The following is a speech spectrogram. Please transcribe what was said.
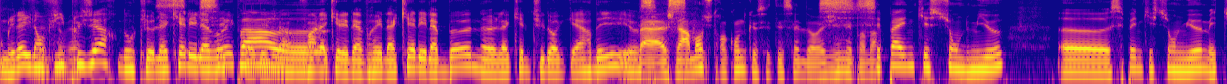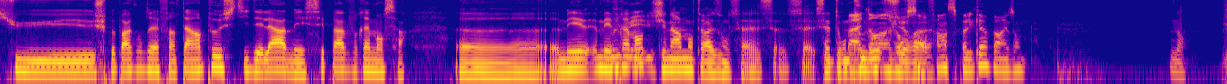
Mais là, il en vit plusieurs. Donc, euh, laquelle est, la vraie quoi, pas, déjà euh, Enfin, laquelle est la vraie, laquelle est la bonne, laquelle tu dois garder euh, Bah, généralement, tu te rends compte que c'était celle d'origine et pas C'est pas une question de mieux. Euh, c'est pas une question de mieux, mais tu. Je peux pas raconter la fin. T'as un peu cette idée-là, mais c'est pas vraiment ça. Euh, mais mais Oui, vraiment. mais généralement, t'as raison. Ça, ça, ça, ça tourne Bah, toujours dans un jour sur. sans euh, fin, c'est pas le cas par exemple. Non.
